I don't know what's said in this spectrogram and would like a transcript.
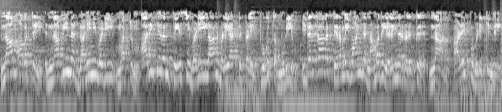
நாம் அவற்றை நவீன கணினி வழி மற்றும் அறிதிறன் பேசி வழியிலான விளையாட்டுகளை புகுத்த முடியும். இதற்காக திறமை வாய்ந்த நமது இளைஞர்களுக்கு நான் அழைப்பு விடுக்கின்றேன்.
